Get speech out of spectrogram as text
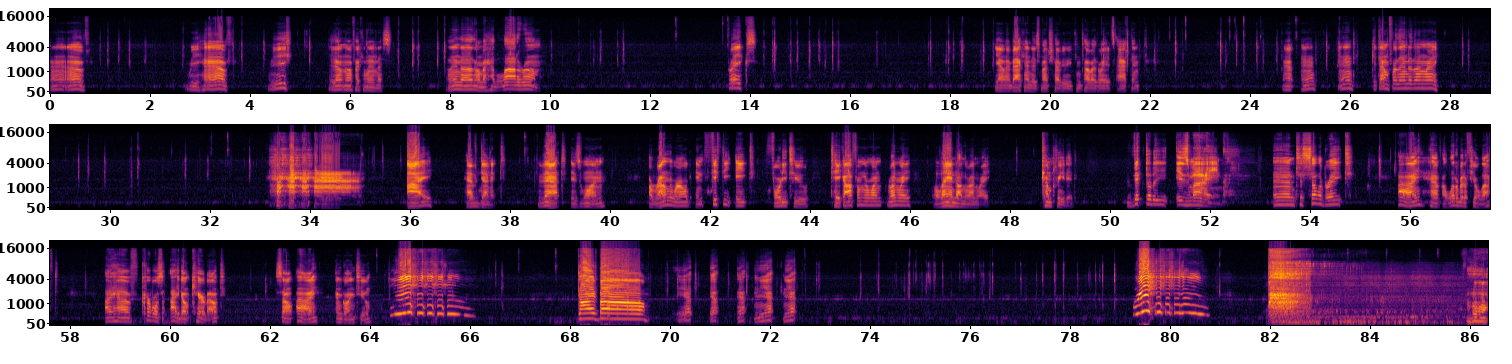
We have. We have. We. I don't know if I can land this. I landed the other one, but I had a lot of room. Brakes. Yeah, my back end is much heavier. You can tell by the way it's acting. Yep, and and get down for the end of the runway. Ha ha ha ha! I have done it. That is one around the world in 58.42. Take off from the run runway, land on the runway. Completed. Victory is mine! And to celebrate, I have a little bit of fuel left. I have Kerbals I don't care about. So I am going to... Dive bomb! Yep, yep, yep, yep, yep. Boom.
